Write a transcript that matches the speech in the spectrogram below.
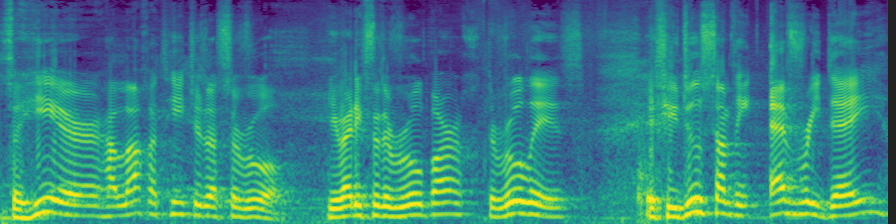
So here, halacha teaches us a rule. You ready for the rule, Baruch? The rule is if you do something every day,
